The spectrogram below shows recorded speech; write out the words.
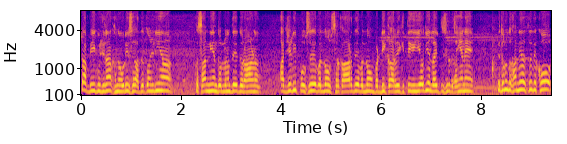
ਢਾਬੀ ਗੁਜਰਾਂ, ਖਨੌਰੀ ਸਰਹੱਦ ਤੋਂ ਜਿਹੜੀਆਂ ਕਿਸਾਨੀ ਅੰਦੋਲਨ ਦੇ ਦੌਰਾਨ ਅੱਜ ਜਿਹੜੀ ਪੁਲਿਸ ਦੇ ਵੱਲੋਂ, ਸਰਕਾਰ ਦੇ ਵੱਲੋਂ ਵੱਡੀ ਕਾਰਵਾਈ ਕੀਤੀ ਗਈ ਹੈ, ਉਹਦੀਆਂ ਲਾਈਵ ਤਸਵੀਰਾਂ ਦਿਖਾਈਆਂ ਨੇ। ਤੇ ਤੁਹਾਨੂੰ ਦਿਖਾਉਂਦੇ ਹਾਂ, ਇੱਥੇ ਦੇਖੋ,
